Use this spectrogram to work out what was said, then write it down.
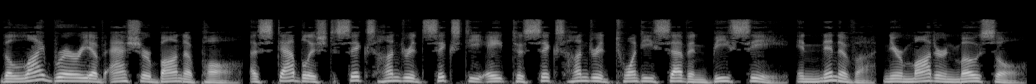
The Library of Ashurbanipal, established 668 to 627 BC in Nineveh near modern Mosul,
